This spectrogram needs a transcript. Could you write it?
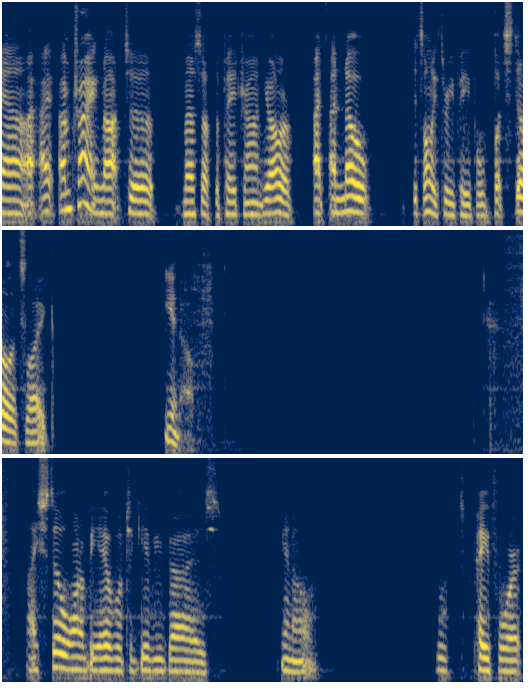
And I, I, I'm trying not to mess up the Patreon. Y'all are, I, I know it's only three people, but still it's like, you know. I still want to be able to give you guys, you know, pay for it.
